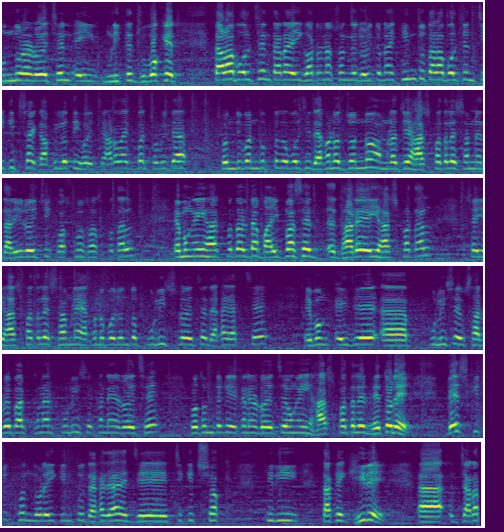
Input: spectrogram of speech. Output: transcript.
বন্ধুরা রয়েছেন এই মৃত যুবকের, তারা বলছেন তারা এই ঘটনার সঙ্গে জড়িত নয়, কিন্তু তারা বলছেন চিকিৎসায় গাফিলতি হয়েছে। আরও একবার ছবিটা সন্দীপন গুপ্তকে বলছি, দেখানোর জন্য আমরা যে হাসপাতালের সামনে দাঁড়িয়ে রয়েছি, কসমোস হাসপাতাল, এবং এই হাসপাতালটা বাইপাসের ধারে এই হাসপাতাল, সেই হাসপাতালের সামনে এখনও পর্যন্ত পুলিশ রয়েছে, দেখা যাচ্ছে। এবং এই যে পুলিশের সার্ভে পার্ক থানার পুলিশ এখানে রয়েছে প্রথম থেকে এখানে রয়েছে এবং এই হাসপাতালের ভেতরে বেশ কিছুক্ষণ ধরেই কিন্তু দেখা যায় যে চিকিৎসক তিনি তাকে ঘিরে যারা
